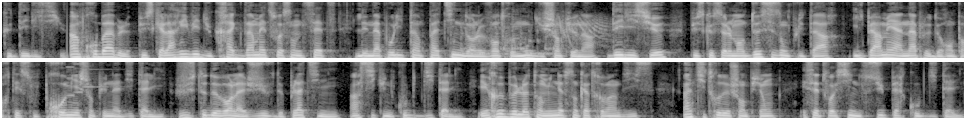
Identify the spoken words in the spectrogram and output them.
que délicieux. Improbable, puisqu'à l'arrivée du crack d'un mètre 67, les Napolitains patinent dans le ventre mou du championnat. Délicieux, puisque seulement deux saisons plus tard, il permet à Naples de remporter son premier championnat d'Italie, juste devant la Juve de Platini, ainsi qu'une Coupe d'Italie. Et rebelote en 1990, un titre de champion et cette fois-ci une super coupe d'Italie.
